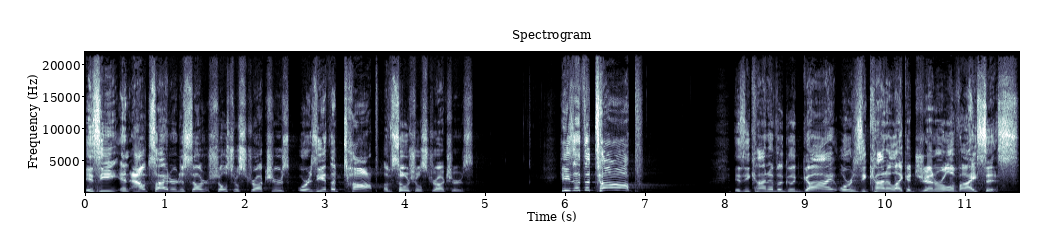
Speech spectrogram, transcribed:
Is he an outsider to social structures or is he at the top of social structures? He's at the top. Is he kind of a good guy or is he kind of like a general of ISIS?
